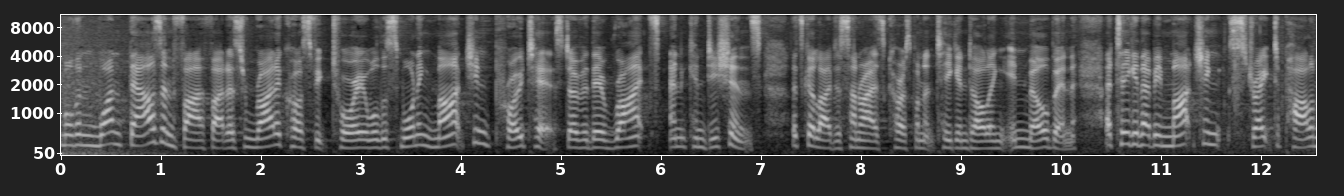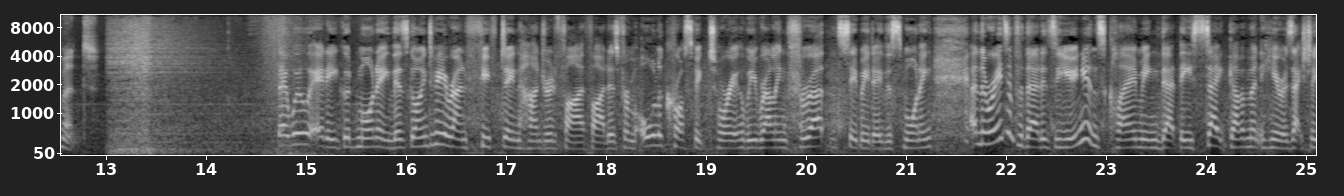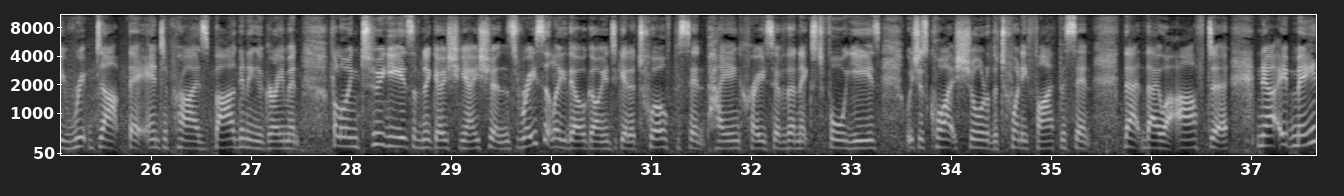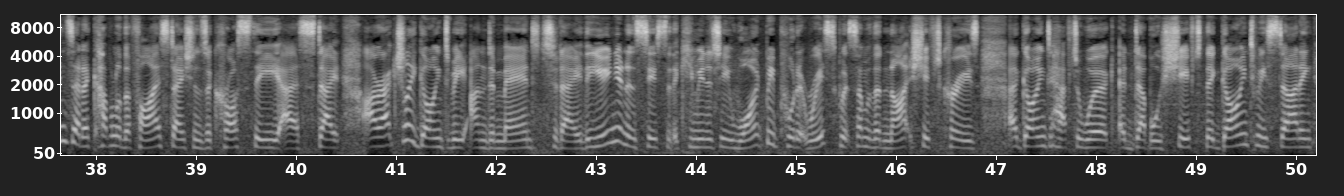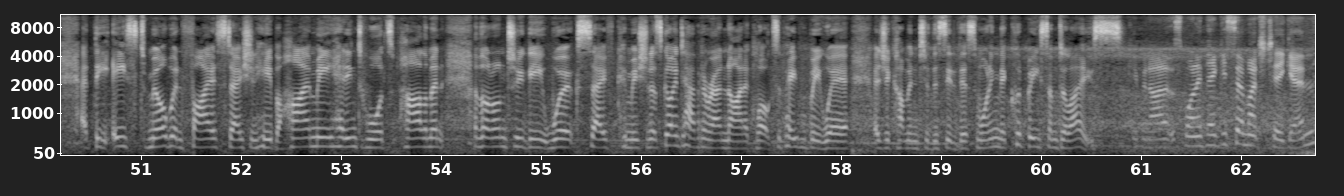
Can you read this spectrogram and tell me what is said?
More than 1,000 firefighters from right across Victoria will this morning march in protest over their rights and conditions. Let's go live to Sunrise correspondent Tegan Dolling in Melbourne. Uh, Tegan, they'll be marching straight to Parliament. They will, Eddie. Good morning. There's going to be around 1,500 firefighters from all across Victoria who'll be rallying throughout the CBD this morning. And the reason for that is the unions claiming that the state government here has actually ripped up their enterprise bargaining agreement following two years of negotiations. Recently, they were going to get a 12% pay increase over the next four years, which is quite short of the 25% that they were after. Now, it means that a couple of the fire stations across the uh, state are actually going to be undermanned today. The union insists that the community won't won't be put at risk, but some of the night shift crews are going to have to work a double shift. They're going to be starting at the East Melbourne Fire Station here behind me, heading towards Parliament and then on to the WorkSafe Commission. It's going to happen around nine o'clock, so people beware as you come into the city this morning. There could be some delays. Keep an eye on it this morning. Thank you so much, Tegan.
